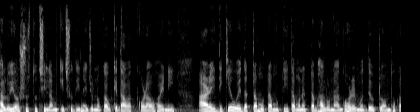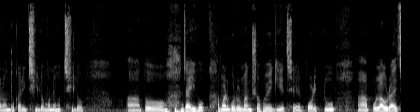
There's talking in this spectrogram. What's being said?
ভালোই অসুস্থ ছিলাম কিছুদিন এই জন্য কাউকে দাওয়াত করাও হয়নি। আর এইদিকে ওয়েদারটা মোটামুটি তেমন একটা ভালো না, ঘরের মধ্যেও একটু অন্ধকার অন্ধকারই ছিল মনে হচ্ছিল। তো যাই হোক, আমার গরুর মাংস হয়ে গিয়েছে। এরপর একটু পোলাও রাইস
